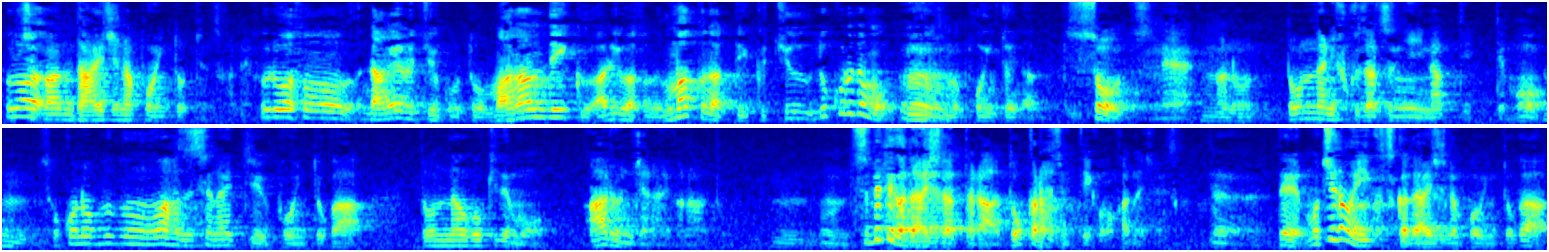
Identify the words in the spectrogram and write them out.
一それは番大事なポイントっていうんですかねそれはその投げるっていうことを学んでいくあるいはその上手くなっていくっていうところでも一つのポイントになるう、そうですね、あのどんなに複雑になっていっても、そこの部分は外せないっていうポイントがどんな動きでもあるんじゃないかなと、うん。全てが大事だったらどっから始めていいか分かんないじゃないですか。えでもちろんいくつか大事なポイントが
